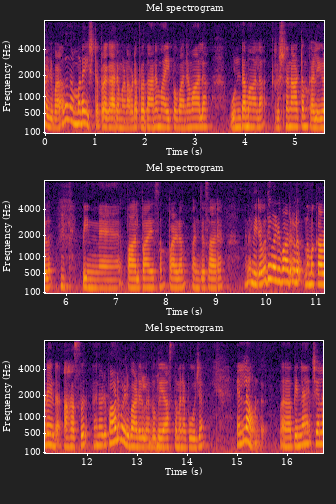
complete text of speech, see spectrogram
വഴിപാട്. അത് നമ്മുടെ ഇഷ്ടപ്രകാരമാണ്. അവിടെ പ്രധാനമായി ഇപ്പോൾ വനമാല ഉണ്ടമാല കൃഷ്ണനാട്ടം കളികൾ പിന്നെ പാൽപായസം പഴം പഞ്ചസാര അങ്ങനെ നിരവധി വഴിപാടുകൾ നമുക്ക് അവിടെയുണ്ട് അഹസ് അങ്ങനെ ഒരുപാട് വഴിപാടുകളുണ്ട്. ഉദയാസ്തമന പൂജ എല്ലാം ഉണ്ട്. പിന്നെ ചില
